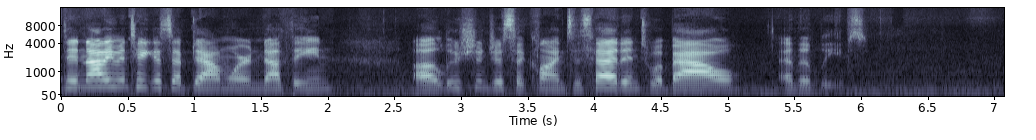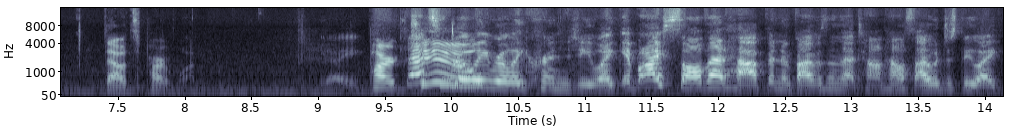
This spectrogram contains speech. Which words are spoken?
Did not even take a step downward. Nothing. Uh, Lucien just inclines his head into a bow and then leaves. That's part one. Yikes. Part That's two. really, really cringy. Like if I saw that happen, if I was in that townhouse, I would just be like,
